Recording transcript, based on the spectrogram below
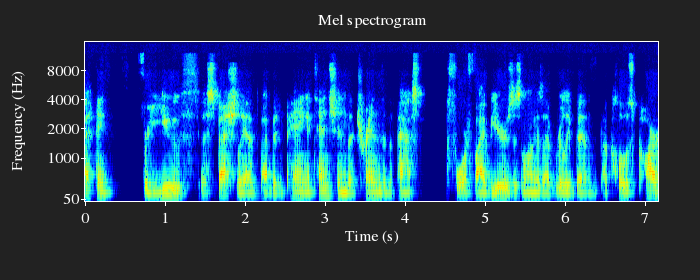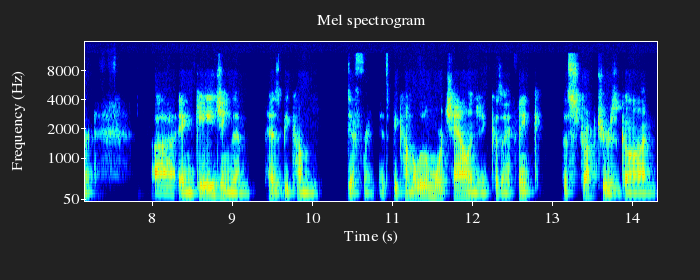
I think for youth, especially, I've, I've been paying attention to the trends in the past four or five years, as long as I've really been a close part. Uh, engaging them has become different. It's become a little more challenging because I think the structure's gone.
